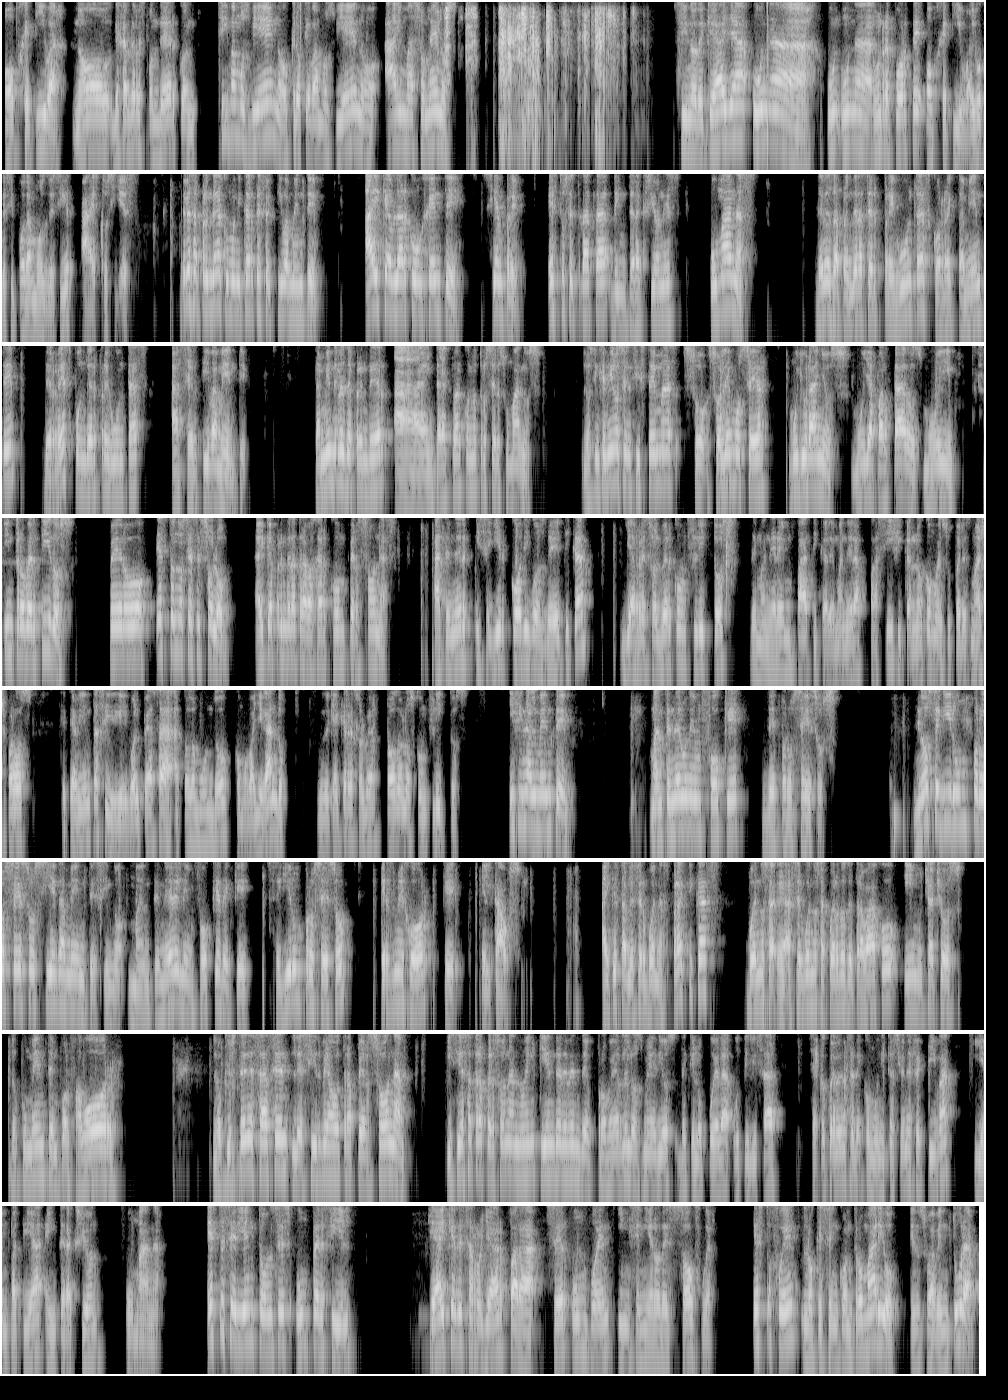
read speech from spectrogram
objetiva. No dejar de responder con sí, vamos bien, o creo que vamos bien, o hay más o menos sino de que haya una, un, reporte objetivo, algo que sí podamos decir, ah, esto sí es. Debes aprender a comunicarte efectivamente. Hay que hablar con gente, siempre. Esto se trata de interacciones humanas. Debes aprender a hacer preguntas correctamente, de responder preguntas asertivamente. También debes de aprender a interactuar con otros seres humanos. Los ingenieros en sistemas solemos ser muy huraños, muy apartados, muy introvertidos, pero esto no se hace solo. Hay que aprender a trabajar con personas, a tener y seguir códigos de ética y a resolver conflictos de manera empática, de manera pacífica, no como en Super Smash Bros., que te avientas y golpeas a, a todo mundo como va llegando, sino de que hay que resolver todos los conflictos. Y finalmente, mantener un enfoque de procesos. No seguir un proceso ciegamente, sino mantener el enfoque de que seguir un proceso es mejor que el caos. Hay que establecer buenas prácticas, buenos, eh, hacer buenos acuerdos de trabajo y muchachos, documenten por favor. Lo que ustedes hacen le sirve a otra persona y si esa otra persona no entiende, deben de proveerle los medios de que lo pueda utilizar. O sea, que acuérdense de comunicación efectiva y empatía e interacción humana. Este sería entonces un perfil que hay que desarrollar para ser un buen ingeniero de software. Esto fue lo que se encontró Mario en su aventura.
